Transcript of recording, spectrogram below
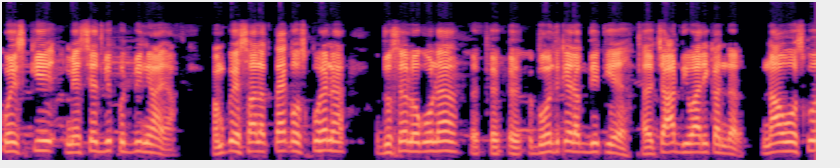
कोई इसकी मैसेज भी कुछ भी नहीं आया। हमको ऐसा लगता है कि उसको है ना दूसरे लोगों ने गोंद के रख दी थी है चार दीवारी के अंदर। ना वो उसको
